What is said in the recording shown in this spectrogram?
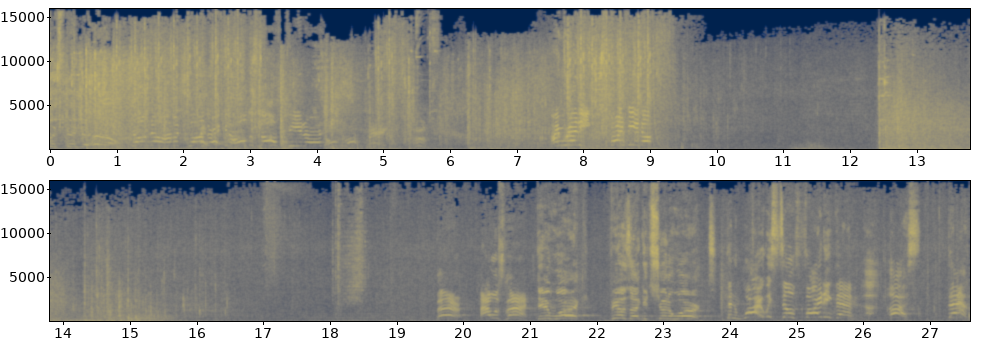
this thing to hell! Don't know how much longer I can hold us off, Peter! Don't look me! I'm ready! Just find me enough... There! How was that? Did it work? Feels like it should have worked! Then why are we still fighting them? Uh, us! Them!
